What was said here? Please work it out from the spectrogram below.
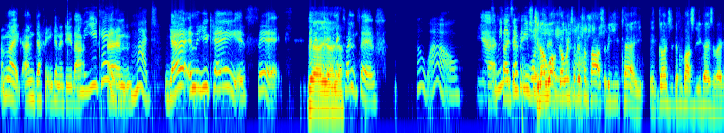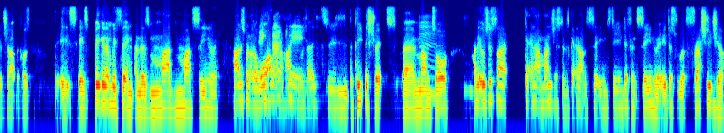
i'm like i'm definitely gonna do in that the UK. um, Mad. yeah in the uk it's sick Yeah, it's yeah, yeah. expensive Oh wow. Yeah So we I need to definitely appreciate want Do you know what? Going to different parts of the UK, it, going to different parts of the UK is a very good shot because it's it's bigger than we think, and there's mad, mad scenery. I just went on a walk. I went on a hike the Exactly. other day to the Peak District, um, Mam Mm. Tour, and it was just like getting out of Manchester, just getting out of the city and seeing different scenery. It just refreshes you,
